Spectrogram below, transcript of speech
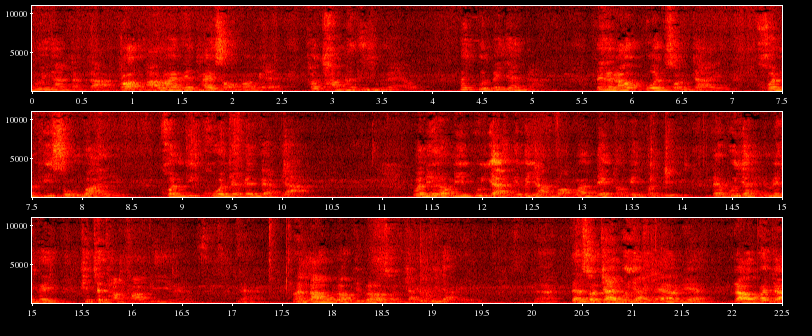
หน่วยงานต่างๆ เพราะมหาลัยในไทยสองร้อยแปดเขาทำหน้าที่อยู่แล้ว ไม่ควรไปแย่งงาน แต่เราควรสนใจคนที่สูงวัย คนที่ควรจะเป็นแบบอย่าง วันนี้เรามีผู้ใหญ่ที่พยายามบอกว่าเด็กต้องเป็นคนดี แต่ผู้ใหญ่นี่ไม่เคยคิดจะทำความดีนะนะนั้นเราเราคิดว่าเราสนใจผู้ใหญ่ นะแต่สนใจผู้ใหญ่แล้วเนี่ยเราก็จะ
